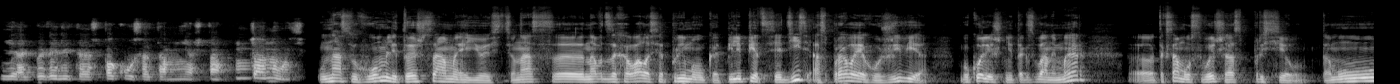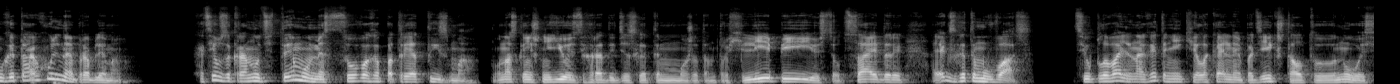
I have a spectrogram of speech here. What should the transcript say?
як бы вялікая спакуса там нешта тануть у нас у гомлі тое ж самае ёсць. У нас э, нават захавалася прымаўка пелепец сядзіць а справа яго жыве бо колішні так званы мэр э, таксама ў свой час прысеў. Таму гэта агульная праблема. Хацеў закрануць тэму мясцовага патрыятызма. У нас канешне ёсць гарады дзе з гэтым можа там трохі лепей ёсць аўтсайдеры а як з гэтым у вас Ці ўплывалі на гэта нейкія лакальныя падзеі кшталту ну вось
